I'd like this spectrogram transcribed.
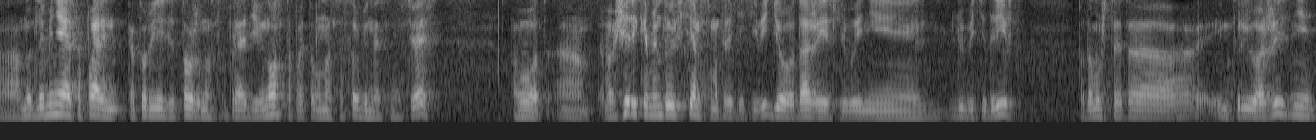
А, Ну, для меня это парень, который ездит тоже на Супре 90, поэтому у нас особенная с ним связь. Вот. а, Вообще рекомендую всем смотреть эти видео, даже если вы не любите дрифт, потому что это интервью о жизни,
